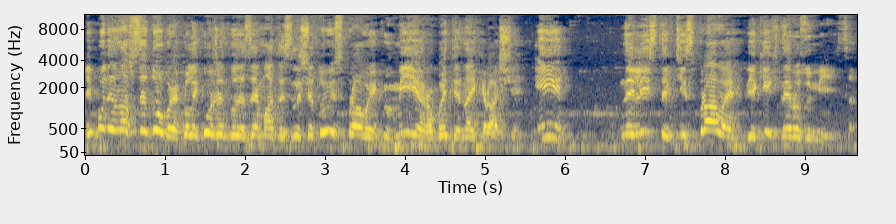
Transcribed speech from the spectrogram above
І буде в нас все добре, коли кожен буде займатися лише тою справою, яку вміє робити найкраще. І не лізти в ті справи, в яких не розуміється.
